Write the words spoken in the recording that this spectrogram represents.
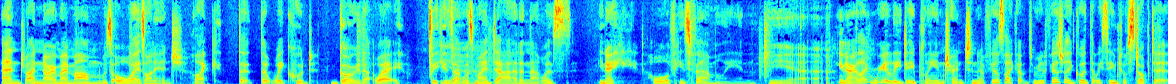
and I know my mum was always on edge, like that that we could go that way because that was my dad, and that was you know all of his family, and Yeah. you know like really deeply entrenched. And it feels like it feels really good that we seem to have stopped it,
